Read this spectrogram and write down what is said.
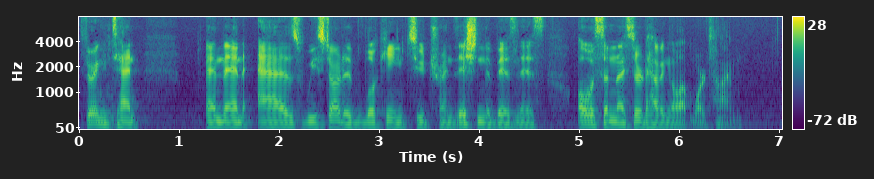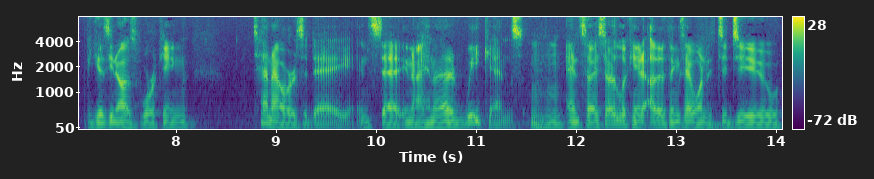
was very content. And then as we started looking to transition the business, all of a sudden I started having a lot more time because, you know, I was working 10 hours a day instead. You know, I had weekends. And so I started looking at other things I wanted to do.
